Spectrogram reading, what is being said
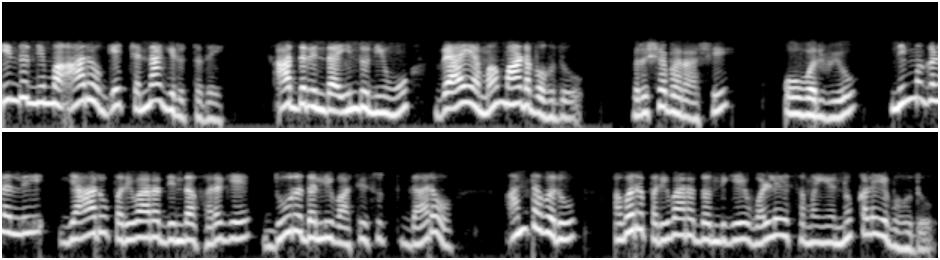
ಇಂದು ನಿಮ್ಮ ಆರೋಗ್ಯ ಚೆನ್ನಾಗಿರುತ್ತದೆ. ಆದ್ದರಿಂದ ಇಂದು ನೀವು ವ್ಯಾಯಾಮ ಮಾಡಬಹುದು. ವೃಷಭ ರಾಶಿ ಓವರ್ವ್ಯೂ ನಿಮ್ಮಗಳಲ್ಲಿ ಯಾರು ಪರಿವಾರದಿಂದ ಹೊರಗೆ ದೂರದಲ್ಲಿ ವಾಸಿಸುತ್ತಿದ್ದಾರೋ ಅಂಥವರು ಅವರ ಪರಿವಾರದೊಂದಿಗೆ ಒಳ್ಳೆಯ ಸಮಯವನ್ನು ಕಳೆಯಬಹುದು.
